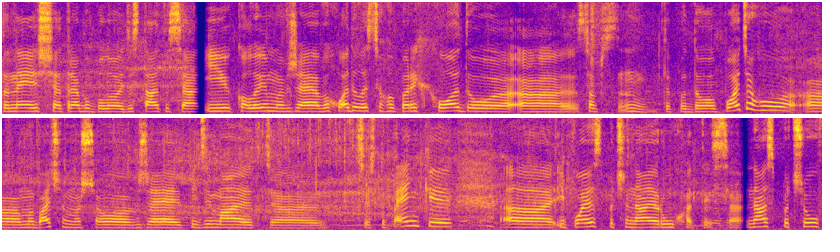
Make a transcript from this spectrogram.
до неї ще треба було дістатися. І коли ми вже виходили з цього переходу, е, ну, типу, до потягу, е, ми бачимо, що вже підіймають е, ці ступеньки, і поїзд починає рухатися. Нас почув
